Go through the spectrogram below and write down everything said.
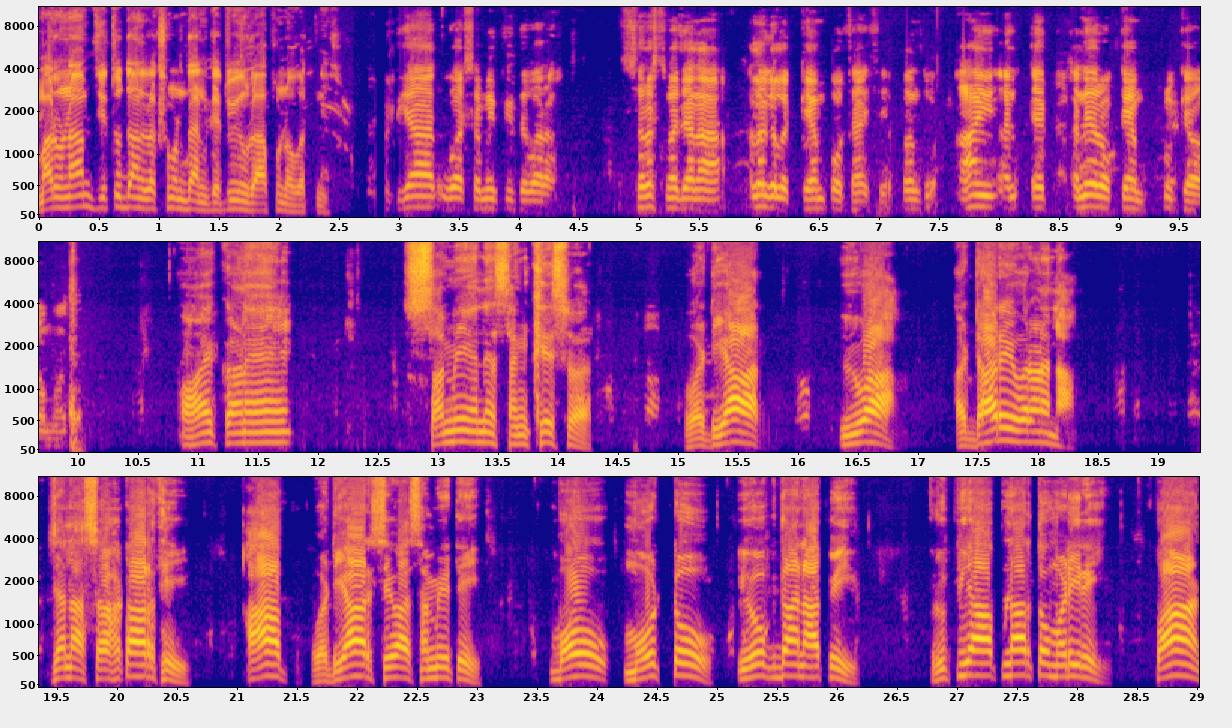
મારું નામ જીતુદાન લક્ષ્મણદાન ગઢવી હું રાફુનો વતની. યુવા સમિતિ દ્વારા સરસ મજાના અલગ અલગ કેમ્પો થાય છે પરંતુ અહીં અન- એક અનેરો કેમ્પ શું કહેવામાં આવે? અહીં કણે સમી અને શંખેશ્વર વઢિયાર યુવા અઢારે વર્ણના, જેના સહકારથી આપ વઢિયાર સેવા સમિતિ બહુ મોટું યોગદાન આપી, રૂપિયા આપનાર તો મળી રહી, પણ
